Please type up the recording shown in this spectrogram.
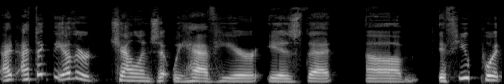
I, I, think the other challenge that we have here is that um, if you put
